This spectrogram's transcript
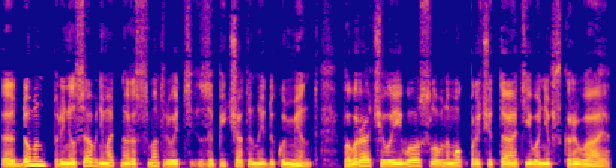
э, Доман принялся внимательно рассматривать запечатанный документ, поворачивая его, словно мог прочитать его, не вскрывая.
